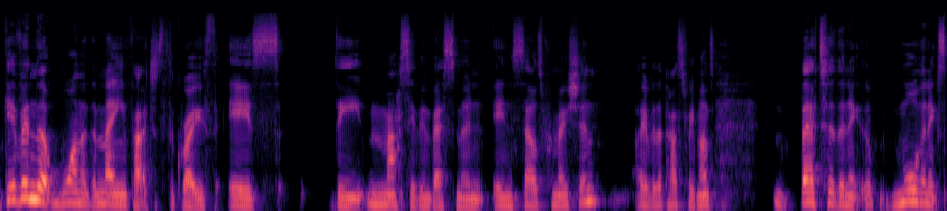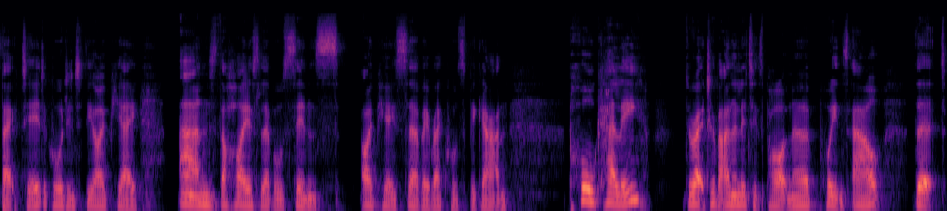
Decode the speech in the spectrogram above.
given that one of the main factors of the growth is the massive investment in sales promotion over the past three months, better than more than expected, according to the IPA, and the highest level since IPA survey records began. Paul Kelly, director of analytics partner, points out that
